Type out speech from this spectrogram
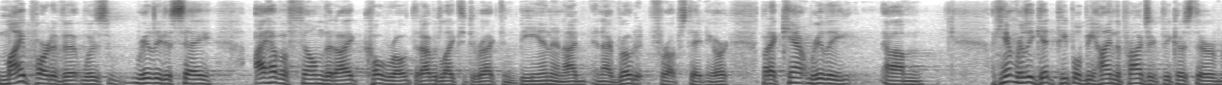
My part of it was really to say, I have a film that I co-wrote that I would like to direct and be in, and I and I wrote it for upstate New York, but I can't really, um, I can't really get people behind the project because there,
